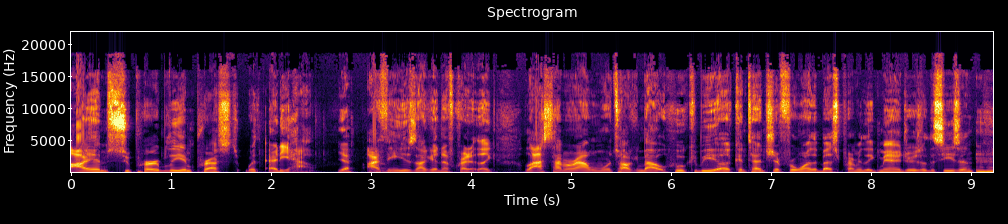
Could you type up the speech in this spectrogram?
I am superbly impressed with Eddie Howe. Yeah. I think he does not get enough credit. Like last time around, when we are talking about who could be a contention for one of the best Premier League managers of the season, Mm-hmm.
